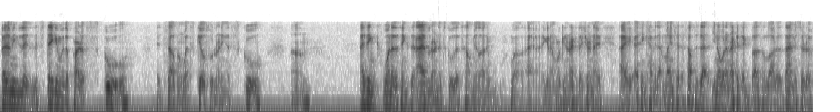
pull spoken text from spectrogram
but I mean, let, let's take in with a part of school itself and what skills we're learning at school. Um, I think one of the things that I've learned at school that's helped me a lot, and well, I, again, I'm working in architecture, and I, I, I think having that mindset has helped. Is that you know what an architect does a lot of the time is sort of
